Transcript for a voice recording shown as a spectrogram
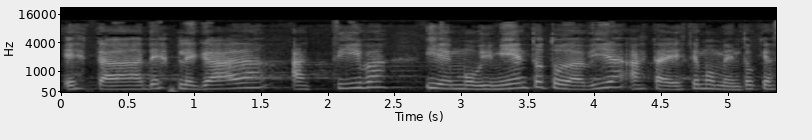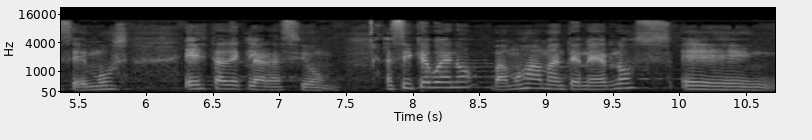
está desplegada, activa y en movimiento todavía hasta este momento que hacemos esta declaración. Así que bueno, vamos a mantenernos eh,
